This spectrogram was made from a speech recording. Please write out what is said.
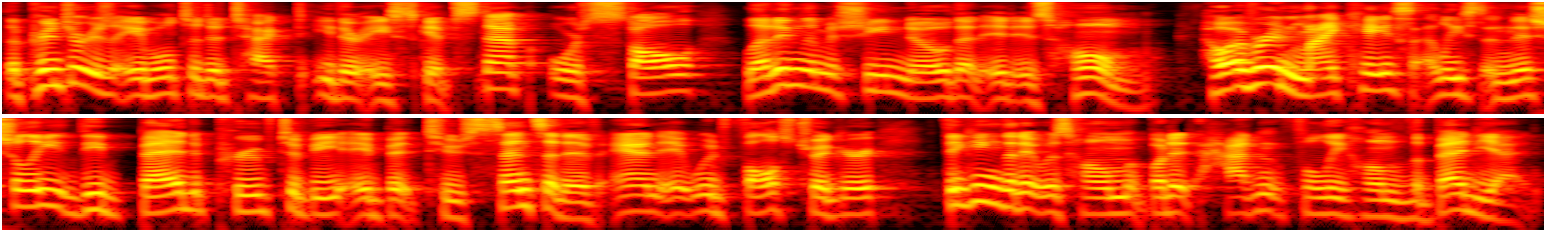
the printer is able to detect either a skip step or stall, letting the machine know that it is home. However, in my case, at least initially, the bed proved to be a bit too sensitive and it would false trigger thinking that it was home, but it hadn't fully homed the bed yet.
